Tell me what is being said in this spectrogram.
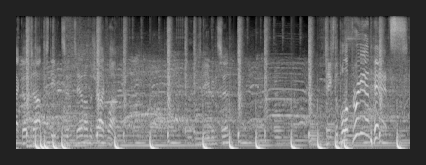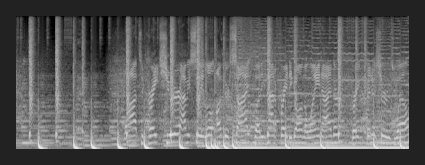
Back up top to Stevenson. 10 on the shot clock. Stevenson takes the pull up three and hits. Watt's a great shooter, obviously a little undersized, but he's not afraid to go in the lane either. Great finisher as well.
